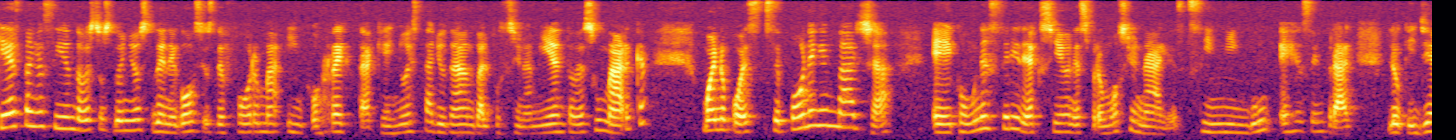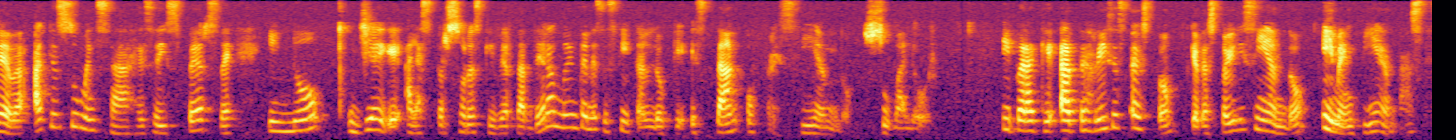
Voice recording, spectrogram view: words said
qué están haciendo estos dueños de negocios de forma incorrecta que no está ayudando al posicionamiento de su marca? Bueno, pues se ponen en marcha eh, con una serie de acciones promocionales sin ningún eje central, lo que lleva a que su mensaje se disperse y no llegue a las personas que verdaderamente necesitan lo que están ofreciendo, su valor. Y para que aterrices esto que te estoy diciendo y me entiendas,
